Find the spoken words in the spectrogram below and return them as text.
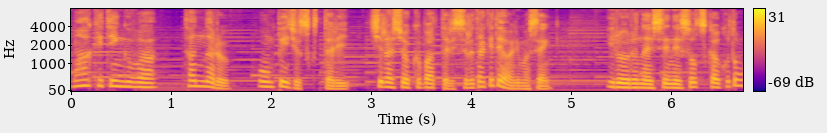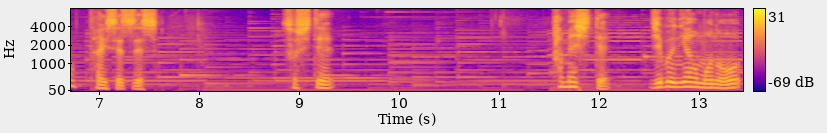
マーケティングは単なるホームページを作ったりチラシを配ったりするだけではありません。いろいろな SNS を使うことも大切です。そして試して自分に合うものを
